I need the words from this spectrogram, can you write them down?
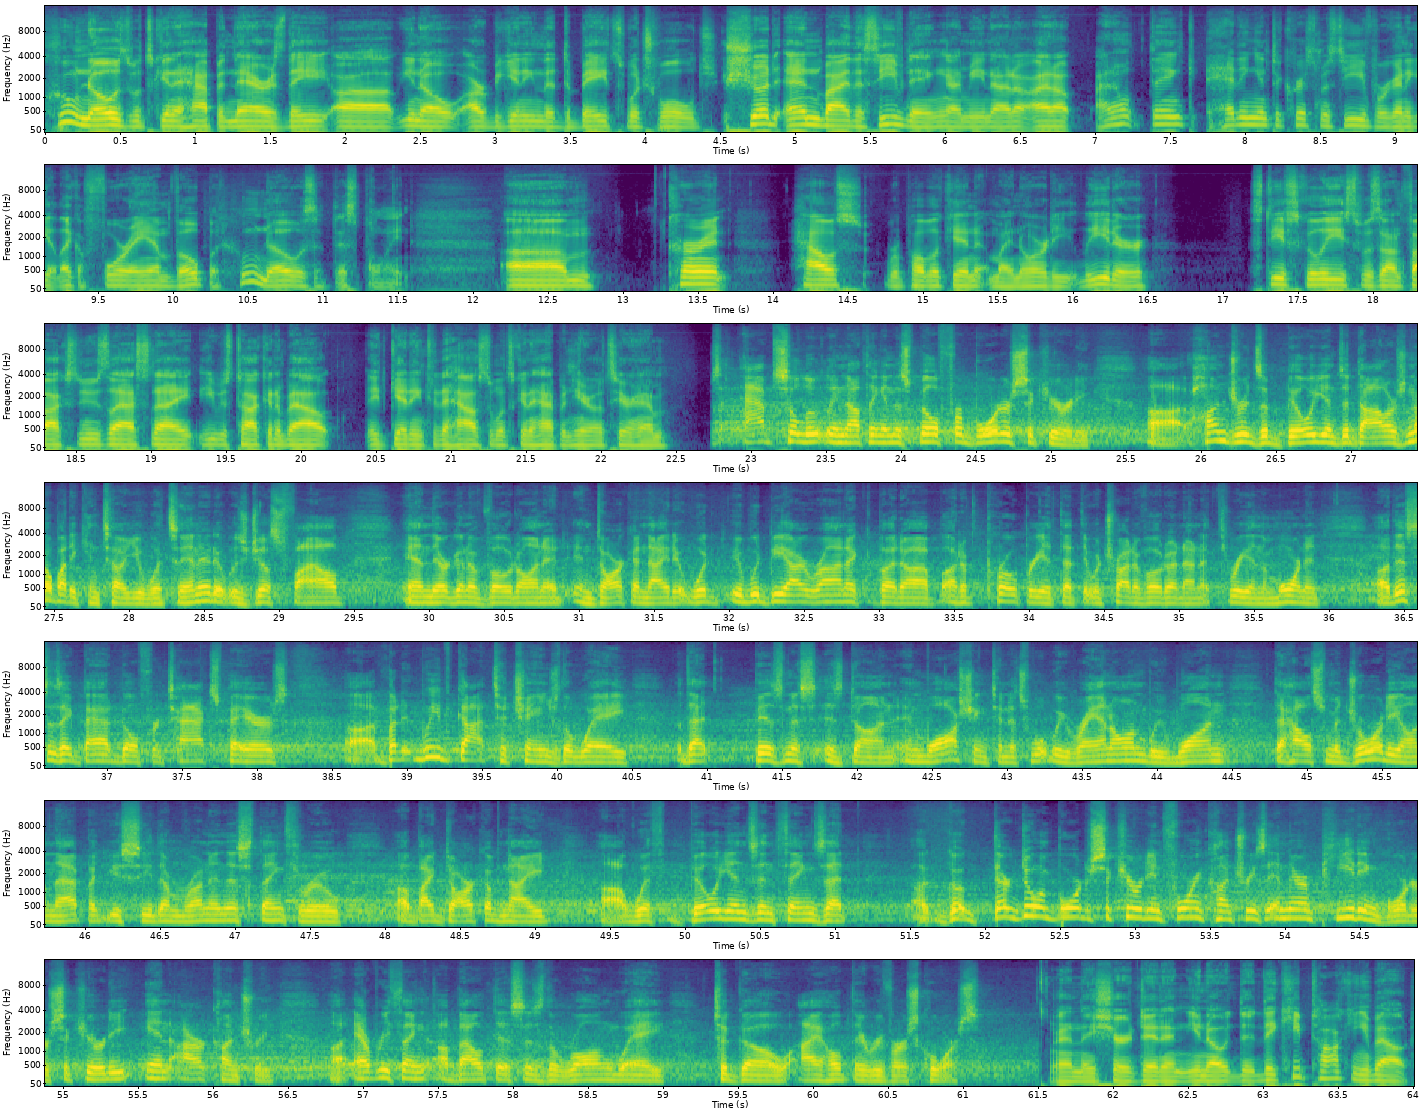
Who knows what's going to happen there as they, uh, you know, are beginning the debates, which will should end by this evening. I mean, I don't, I don't, I don't think heading into Christmas Eve we're going to get like a 4 a.m. vote, but who knows at this point. Um, current House Republican Minority Leader Steve Scalise was on Fox News last night. He was talking about it getting to the House and what's going to happen here. Let's hear him. There's absolutely nothing in this bill for border security. Uh, hundreds of billions of dollars. Nobody can tell you what's in it. It was just filed, and they're going to vote on it in dark of night. It would it would be ironic, but uh, but appropriate that they would try to vote on it at three in the morning. Uh, this is a bad bill for taxpayers, uh, but it, we've got to change the way that business is done in Washington. It's what we ran on. We won the House majority on that, but you see them running this thing through uh, by dark of night uh, with billions in things that. Uh, go, they're doing border security in foreign countries and they're impeding border security in our country. Uh, everything about this is the wrong way to go. I hope they reverse course. and they sure didn't. You know, they, they keep talking about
